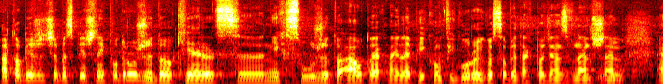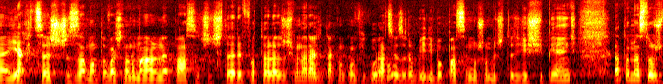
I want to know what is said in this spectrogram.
A Tobie życzę bezpiecznej podróży do Kielc. E, Niech służy to auto jak najlepiej. Konfiguruj go sobie, tak powiedziałem, z wnętrzem, e, jak chcesz, czy zamontować normalne pasy, czy cztery fotele. Żeśmy na razie taką konfigurację zrobili, bo pasy muszą być 45. Natomiast to już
